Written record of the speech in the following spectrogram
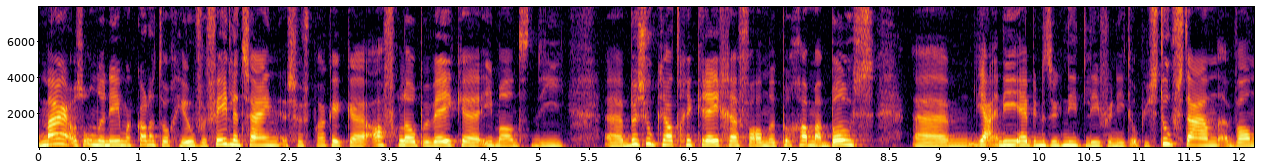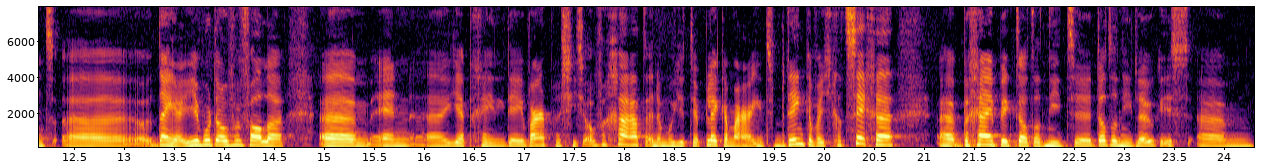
maar als ondernemer kan het toch heel vervelend zijn. Zo sprak ik afgelopen week iemand die bezoek had gekregen van het programma Bo Um, ja, en die heb je natuurlijk niet, liever niet op je stoep staan, want uh, nou ja, je wordt overvallen um, en uh, je hebt geen idee waar het precies over gaat. En dan moet je ter plekke maar iets bedenken wat je gaat zeggen. Uh, begrijp ik dat dat niet, dat dat niet leuk is. Um,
